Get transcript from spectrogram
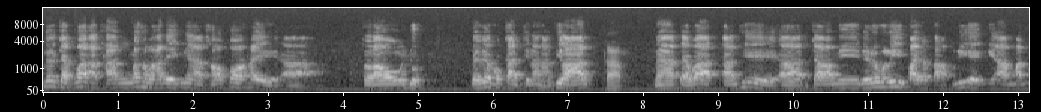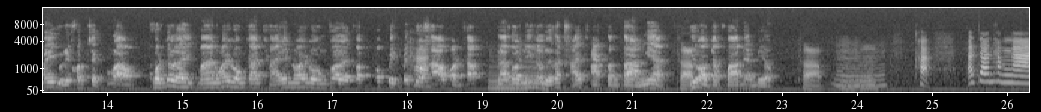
เนื่องจากว่าทางรัฐบาลเองเนี่ยเขาก็ให้อ่าเราหยุดในเรื่องของการกินอาหารที่ร้านครับ นะ แต่ว่าการที่อ่าจะมี Delivery ไปต่างๆพวกนี้เองเนี่ยมันไม่ได้อยู่ในคอนเซ็ปต์ของเรา คนก็เลยมาน้อยลงการขายได้น้อยลงก็เลยก็ก็ปิดไปชั่วคราวก่อนครับนะตอนนี้ก็เหลือแต่ขายผักต่างๆ เนี่ยครับ ที่ออกจากฟาร์มอย่างเดียว ครับอือืมมค่ะ อาจารย์ทำงาน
